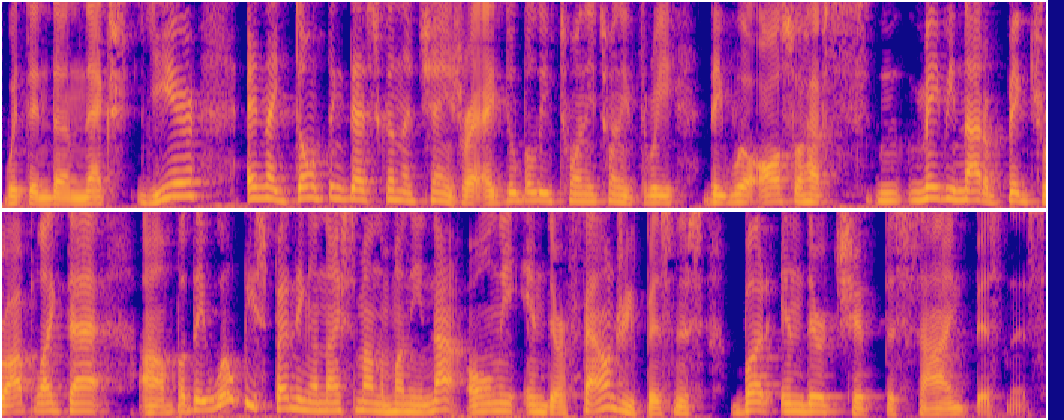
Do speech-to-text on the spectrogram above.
within the next year. And I don't think that's going to change, right? I do believe 2023, they will also have maybe not a big drop like that, um, but they will be spending a nice amount of money, not only in their foundry business, but in their chip design business.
